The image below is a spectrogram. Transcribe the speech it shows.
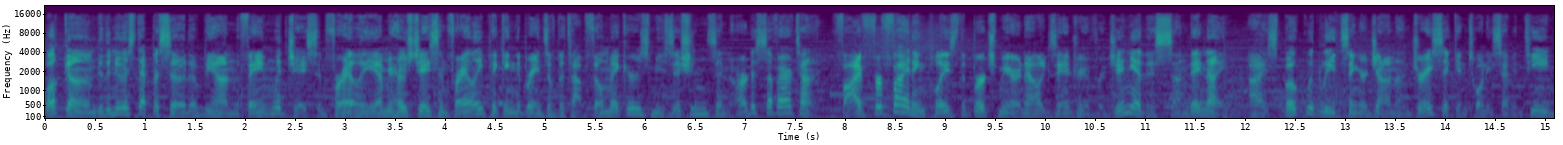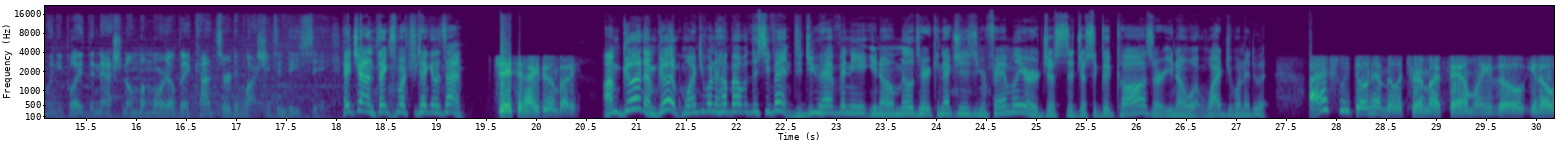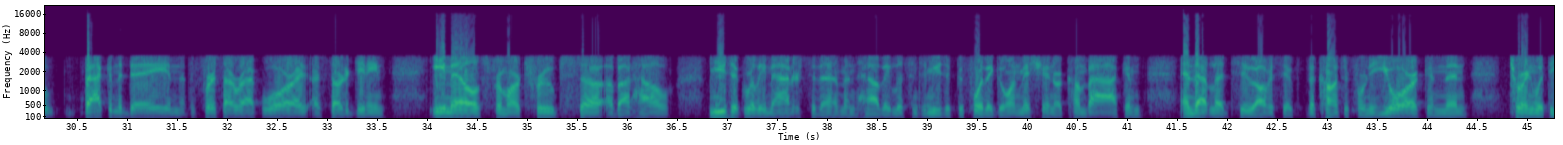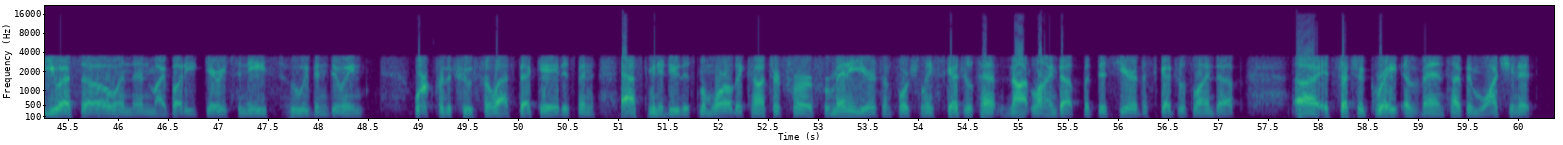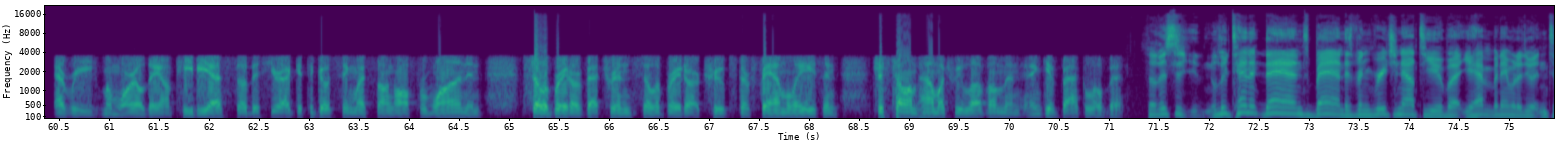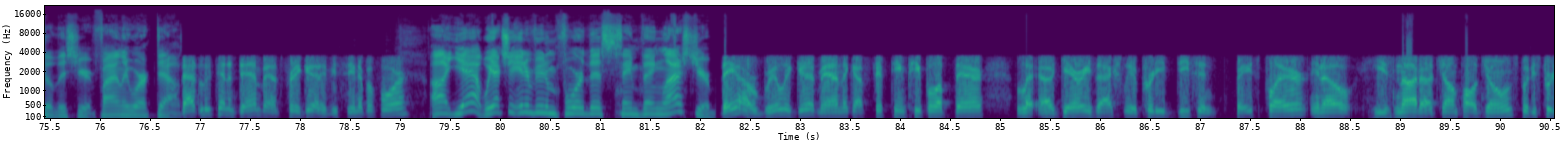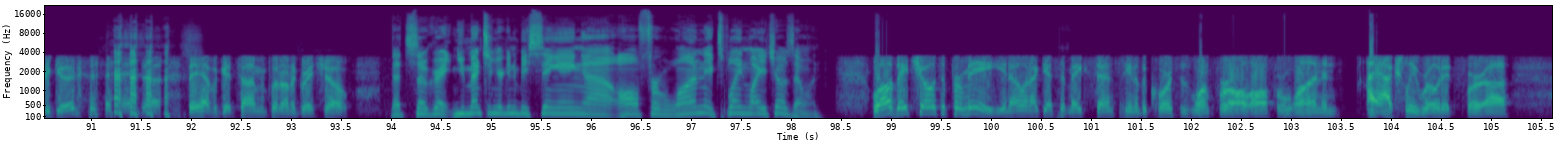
Welcome to the newest episode of Beyond the Fame with Jason Fraley. I'm your host, Jason Fraley, picking the brains of the top filmmakers, musicians, and artists of our time. Five for Fighting plays the Birchmere in Alexandria, Virginia this Sunday night. I spoke with lead singer John Ondrasik in 2017 when he played the National Memorial Day concert in Washington, D.C. Hey, John, thanks so much for taking the time. Jason, how you doing, buddy? I'm good. I'm good. Why'd you want to help out with this event? Did you have any, you know, military connections in your family, or just just a good cause, or you know, why'd you want to do it? I actually don't have military in my family, though. You know, back in the day in the first Iraq War, I, I started getting emails from our troops uh, about how music really matters to them and how they listen to music before they go on mission or come back, and and that led to obviously the concert for New York, and then touring with the USO, and then my buddy Gary Sinise, who we've been doing work for the troops for the last decade has been asking me to do this Memorial Day concert for for many years. Unfortunately, schedules have not lined up, but this year the schedules lined up uh, it's such a great event. I've been watching it every Memorial Day on PBS. So this year I get to go sing my song All for One and celebrate our veterans, celebrate our troops, their families, and just tell them how much we love them and, and give back a little bit. So this is Lieutenant Dan's band has been reaching out to you, but you haven't been able to do it until this year. It finally worked out. That Lieutenant Dan band's pretty good. Have you seen it before? Uh, yeah, we actually interviewed him for this same thing last year. They are really good, man. They got 15 people up there uh, Gary's actually a pretty decent bass player. You know, he's not uh, John Paul Jones, but he's pretty good, and uh, they have a good time and put on a great show. That's so great. You mentioned you're going to be singing uh, "All for One." Explain why you chose that one. Well, they chose it for me, you know, and I guess it makes sense. You know, the chorus is "One for All, All for One," and I actually wrote it for. Uh,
